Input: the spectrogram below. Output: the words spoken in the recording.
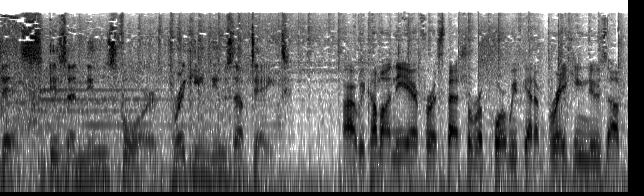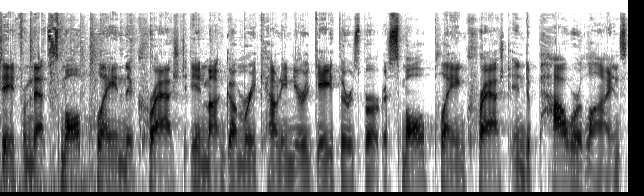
This is a News 4 breaking news update. All right, we come on the air for a special report. We've got a breaking news update from that small plane that crashed in Montgomery County near Gaithersburg. A small plane crashed into power lines.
